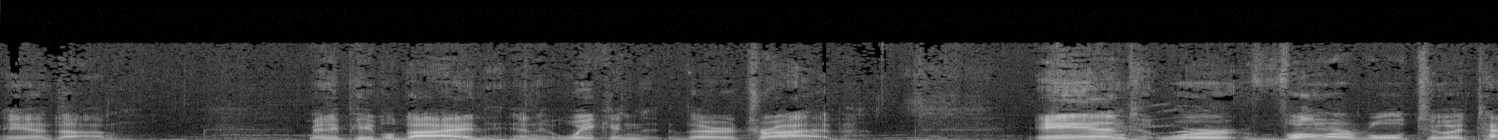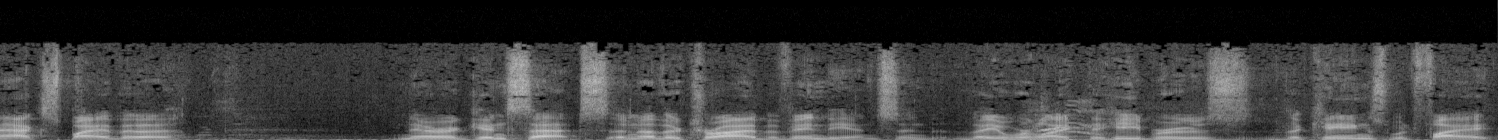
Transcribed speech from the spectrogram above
and um, many people died, and it weakened their tribe. And were vulnerable to attacks by the Narragansetts, another tribe of Indians. And they were like the Hebrews. The kings would fight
